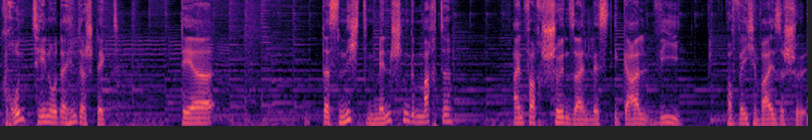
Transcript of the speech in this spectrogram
Grundtenor dahinter steckt, der das nicht menschengemachte einfach schön sein lässt, egal wie, auf welche Weise schön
